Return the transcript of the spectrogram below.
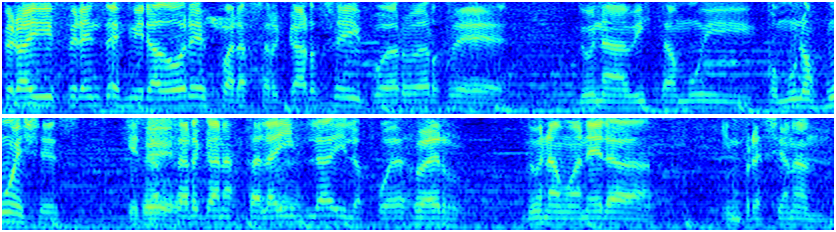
Pero hay diferentes miradores para acercarse y poder ver de, de una vista muy... como unos muelles que te Sí. acercan hasta la isla y los puedes ver de una manera impresionante.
